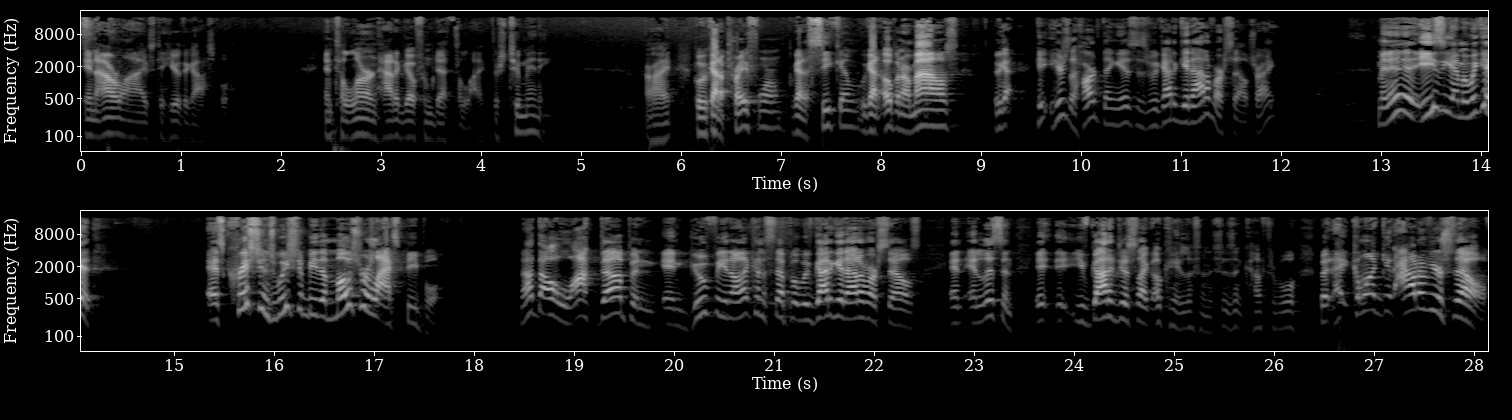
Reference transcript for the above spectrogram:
in our lives to hear the gospel and to learn how to go from death to life. There's too many. All right? But we've got to pray for them. We've got to seek them. We've got to open our mouths. We got, here's the hard thing is, is we've got to get out of ourselves, right? I mean, isn't it easy? I mean, we get, as Christians, we should be the most relaxed people. Not all locked up and, and goofy and all that kind of stuff, but we've got to get out of ourselves. And, and listen, it, it, you've got to just like, okay, listen, this isn't comfortable, but hey, come on, get out of yourself.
